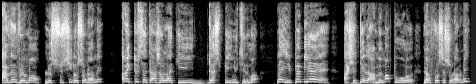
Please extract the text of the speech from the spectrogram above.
avait vraiment le souci de son armée, avec tout cet argent-là qui gaspille inutilement, mais il peut bien acheter l'armement pour euh, renforcer son armée.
